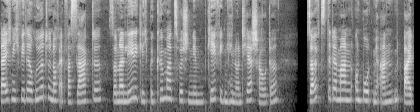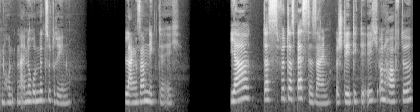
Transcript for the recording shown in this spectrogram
Da ich mich weder rührte noch etwas sagte, sondern lediglich bekümmert zwischen den Käfigen hin und her schaute, seufzte der Mann und bot mir an, mit beiden Hunden eine Runde zu drehen. Langsam nickte ich. Ja, das wird das Beste sein, bestätigte ich und hoffte,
